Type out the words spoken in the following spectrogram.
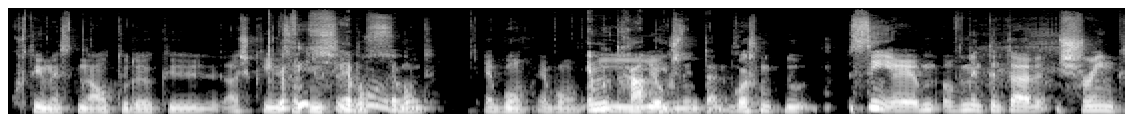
curti imenso na altura que acho que ainda só tinha sido é bom, é bom. É bom, é bom. É muito e rápido, gosto, no entanto. Gosto muito do. Sim, é obviamente tentar shrink,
